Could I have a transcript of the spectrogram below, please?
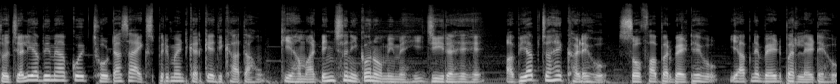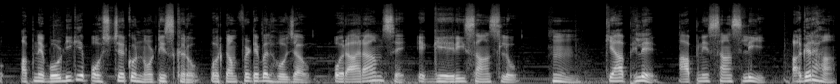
तो चलिए अभी मैं आपको एक छोटा सा एक्सपेरिमेंट करके दिखाता हूँ की हम अटेंशन इकोनॉमी में ही जी रहे हैं। अभी आप चाहे खड़े हो सोफा पर बैठे हो, या अपने बेड पर लेटे हो, अपने बॉडी के पोस्चर को नोटिस करो, और कंफर्टेबल हो जाओ, और आराम से एक गहरी सांस लो। हम्म क्या आप हिले? आपने सांस ली? अगर हाँ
